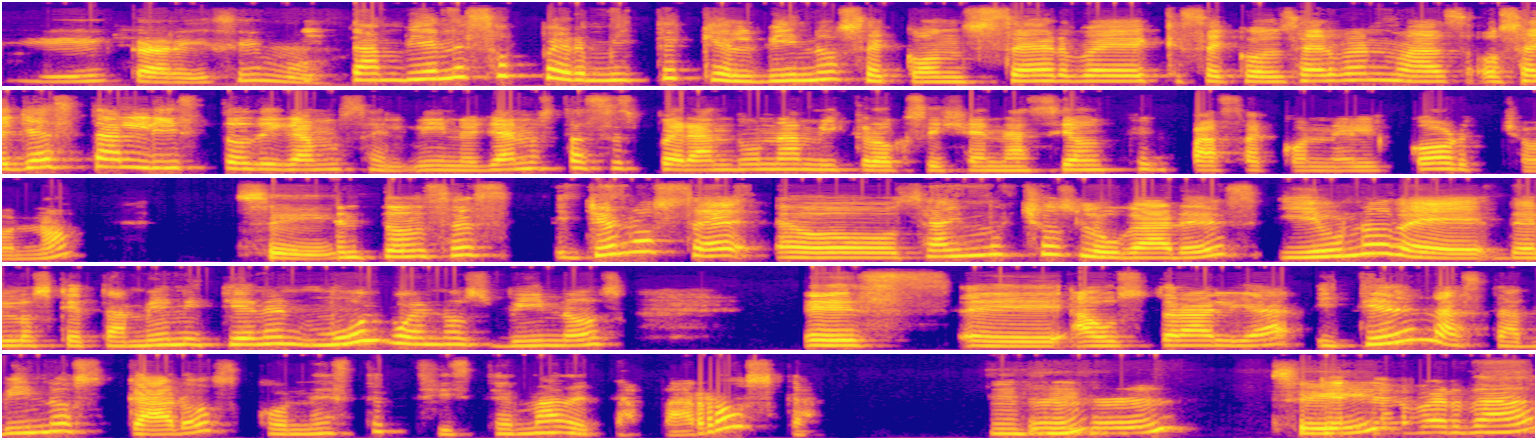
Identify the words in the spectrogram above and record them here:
sí, carísimo. Y también eso permite que el vino se conserve, que se conserven más, o sea, ya está listo, digamos, el vino, ya no estás esperando una microoxigenación que pasa con el corcho, ¿no? Sí. Entonces, yo no sé, o sea, hay muchos lugares y uno de, de los que también y tienen muy buenos vinos es eh, Australia y tienen hasta vinos caros con este sistema de taparrosca. Sí. la verdad,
